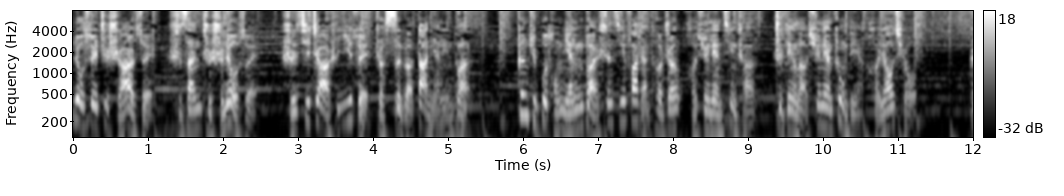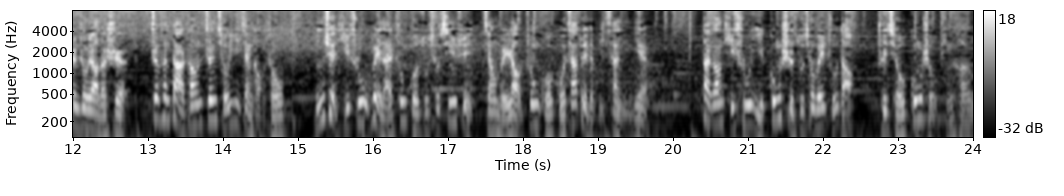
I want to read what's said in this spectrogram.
六岁至十二岁、十三至十六岁、十七至二十一岁这四个大年龄段。根据不同年龄段身心发展特征和训练进程，制定了训练重点和要求。更重要的是，这份大纲征求意见稿中，明确提出未来中国足球青训将围绕中国国家队的比赛理念。大纲提出以攻势足球为主导，追求攻守平衡。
